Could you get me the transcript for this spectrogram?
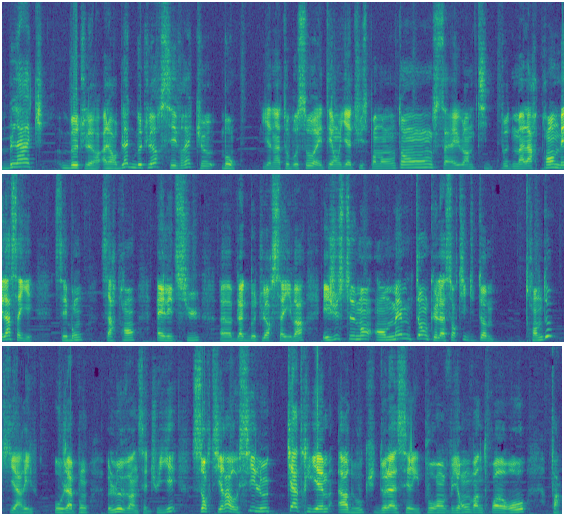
Black Butler. Alors Black Butler, c'est vrai que, bon, Yana Toboso a été en hiatus pendant longtemps, ça a eu un petit peu de mal à reprendre, mais là, ça y est, c'est bon, ça reprend, elle est dessus, euh, Black Butler, ça y va. Et justement, en même temps que la sortie du tome 32, qui arrive au Japon le 27 juillet, sortira aussi le quatrième artbook de la série pour environ 23 euros, enfin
